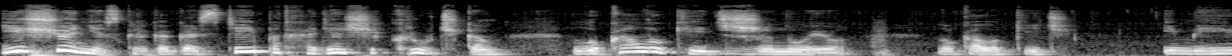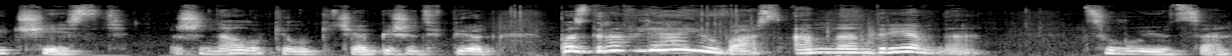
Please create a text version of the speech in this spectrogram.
Еще несколько гостей, подходящих к ручкам – Лука Лукич с женою. Лука Лукич. Имею честь. Жена Луки Лукича бежит вперед. Поздравляю вас, Анна Андреевна. Целуются.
